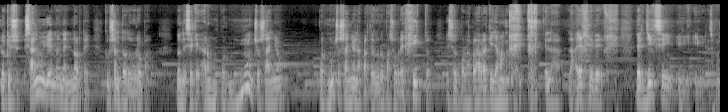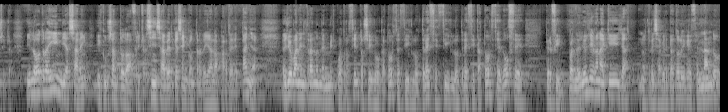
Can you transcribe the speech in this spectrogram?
Los que salen huyendo en el norte cruzan toda Europa, donde se quedaron por muchos años, por muchos años en la parte de Europa sobre Egipto. Eso por la palabra que llaman la, la eje de del gypsy y, esa música. Y los otros indias salen y cruzan toda África sin saber que se encontraría la parte de España. Ellos van entrando en el 1400, siglo XIV, siglo XIII, siglo XIII, XIV, XII, pero en fin, cuando ellos llegan aquí, ya nuestra Isabel Católica y Fernando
